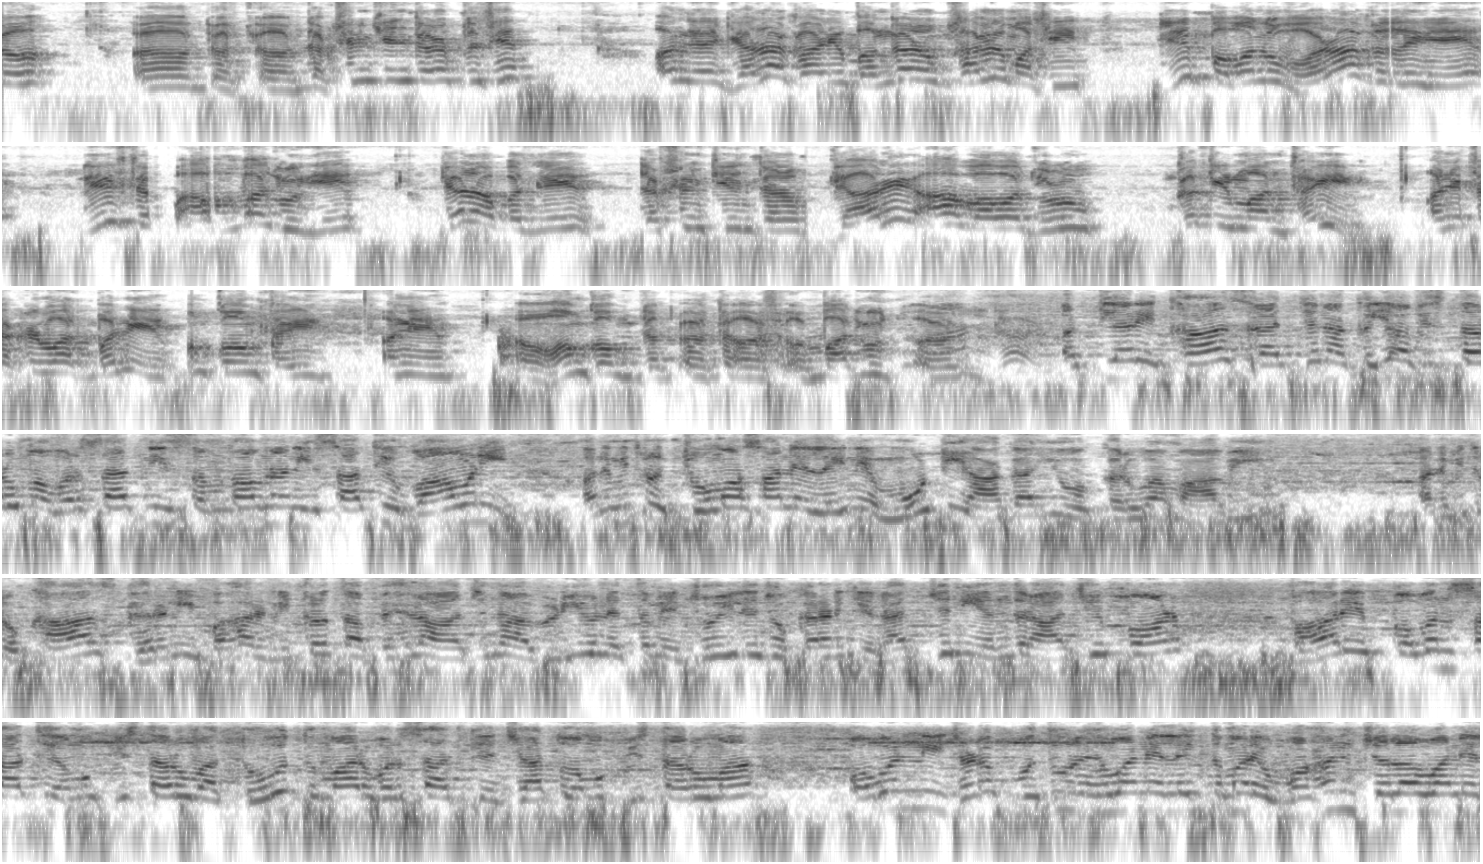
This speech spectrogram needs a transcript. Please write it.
દક્ષિણ ચીન તરફ છે અને જેના કારણે બંગાળ ઉપસાગરમાંથી જે પવનો વળાંક લઈને દેશ તરફ આવવા જોઈએ, તેના બદલે દક્ષિણ ચીન તરફ જ્યારે આ વાવાઝોડું ગતિમાન થઈ અને ચક્રવાત બને, હોંગકોંગ થઈ અને હોંગકોંગ બાજુ. અત્યારે ખાસ રાજ્યના કયા વિસ્તારોમાં વરસાદની સંભાવનાની સાથે વાવણી અને મિત્રો ચોમાસાને લઈને મોટી આગાહીઓ કરવામાં આવી. અને મિત્રો ખાસ ઘરની બહાર નીકળતા પહેલા આજના વિડીયોને તમે જોઈ લેજો, કારણ કે રાજ્યની અંદર આજે પણ ભારે પવન સાથે અમુક વિસ્તારોમાં ધોધમાર વરસાદ કે જ્યાં તો અમુક વિસ્તારોમાં પવનની ઝડપ વધુ રહેવાને લઈ તમારે વાહન ચલાવવાને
